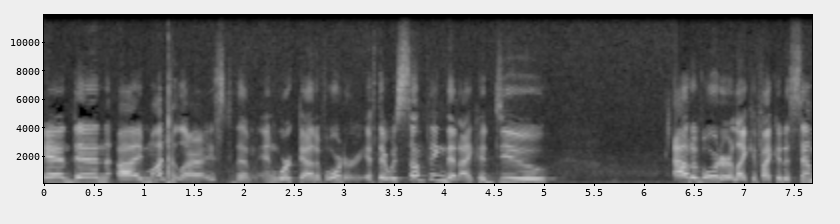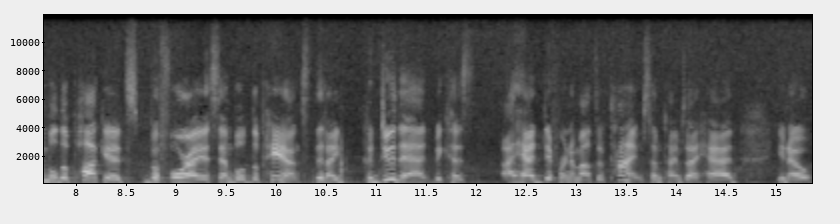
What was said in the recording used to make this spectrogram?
And then I modularized them and worked out of order. If there was something that I could do out of order, like if I could assemble the pockets before I assembled the pants, then I could do that because I had different amounts of time. Sometimes I had, you know,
